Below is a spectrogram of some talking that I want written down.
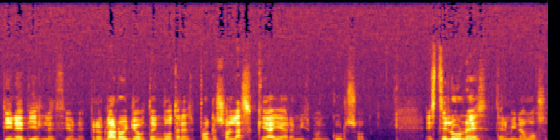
tiene 10 lecciones, pero claro, yo tengo 3 porque son las que hay ahora mismo en curso. Este lunes terminamos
